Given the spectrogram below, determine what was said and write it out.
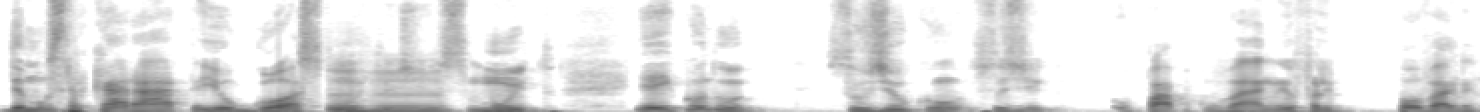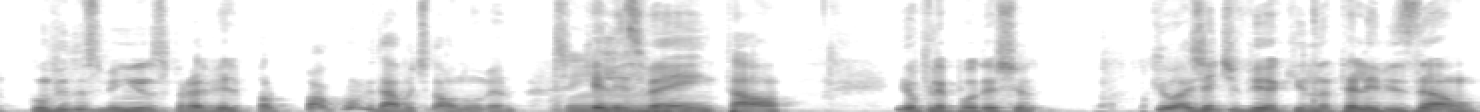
demonstra caráter e eu gosto muito Uhum. disso, muito. E aí, quando surgiu, com, surgiu o papo com o Wagner, eu falei, pô, Wagner, convida os meninos para ver. Ele falou, pode convidar, vou te dar o número, Sim. que eles vêm e tal. E eu falei, pô, deixa. eu- Porque a gente vê aqui na televisão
